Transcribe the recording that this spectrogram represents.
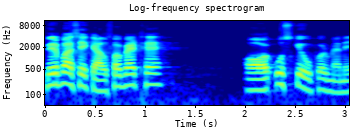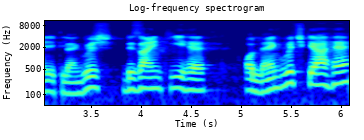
میرے پاس ایک الفابیٹ ہے اور اس کے اوپر میں نے ایک لینگویج ڈیزائن کی ہے۔ اور لینگویج کیا ہے؟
